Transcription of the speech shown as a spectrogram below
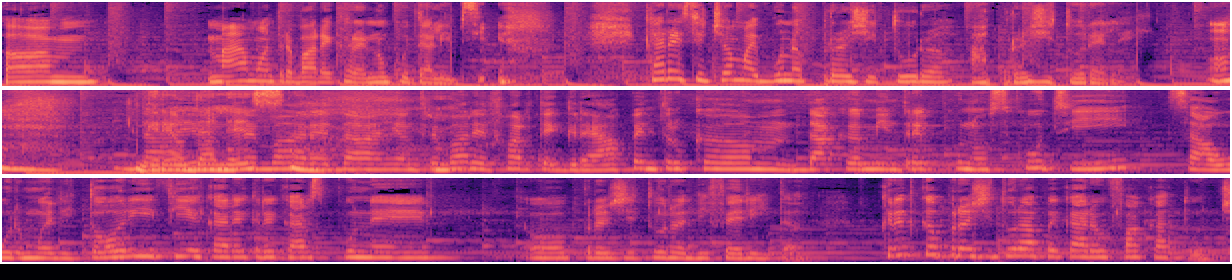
Um, mai am o întrebare care nu putea lipsi. Care este cea mai bună prăjitură a prăjiturelei? Da, Greu e de o ales? Întrebare, da, e o întrebare foarte grea, pentru că dacă mi întreb cunoscuții sau urmăritorii, fiecare cred că ar spune o prăjitură diferită. Cred că prăjitura pe care o fac atunci.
